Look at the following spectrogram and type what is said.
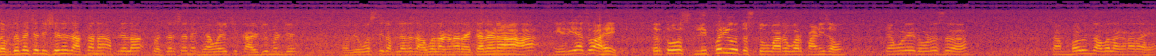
धबधब्याच्या दिशेने जाताना आपल्याला प्रकर्षाने घ्यावयाची काळजी म्हणजे व्यवस्थित आपल्याला जावं लागणार आहे. कारण हा एरिया जो आहे तर तो स्लिपरी होत असतो वारंवार पाणी जाऊन. त्यामुळे थोडंसं सांभाळून जावं लागणार आहे.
